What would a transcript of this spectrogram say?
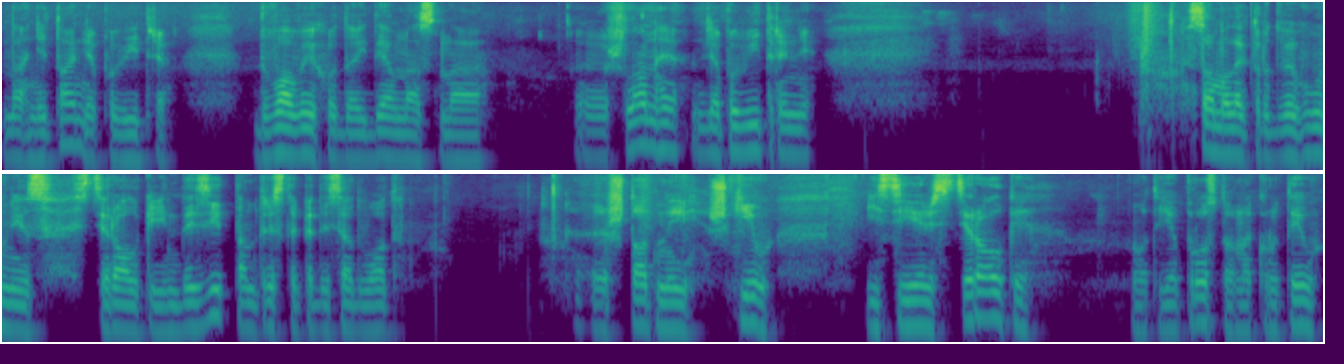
нагнітання повітря. Два виходи йде у нас на шланги для повітряні. Сам електродвигун із стиралки індезіт, там 350 Вт. Е, Штатний шків із цієї стиралки. От я просто накрутив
